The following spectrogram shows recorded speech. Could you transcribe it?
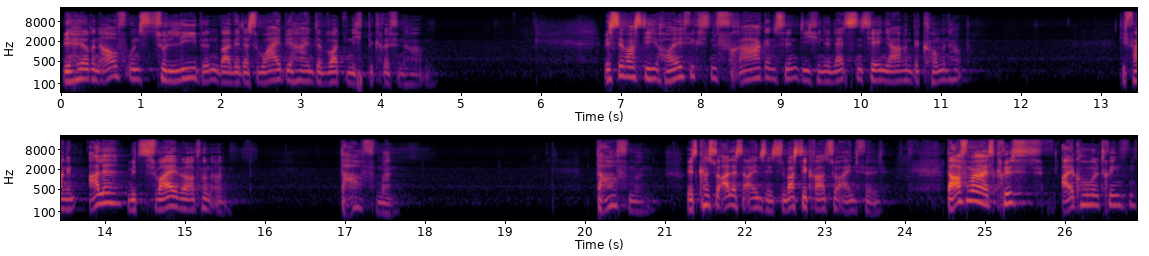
Wir hören auf, uns zu lieben, weil wir das Why behind the Wort nicht begriffen haben. Wisst ihr, was die häufigsten Fragen sind, die ich in den letzten zehn Jahren bekommen habe? Die fangen alle mit zwei Wörtern an darf man. Darf man. Jetzt kannst du alles einsetzen, was dir gerade so einfällt. Darf man als Christ Alkohol trinken?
